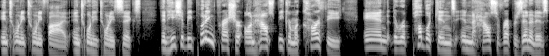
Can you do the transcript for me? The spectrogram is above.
in 2025 and 2026, then he should be putting pressure on House Speaker McCarthy and the Republicans in the House of Representatives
